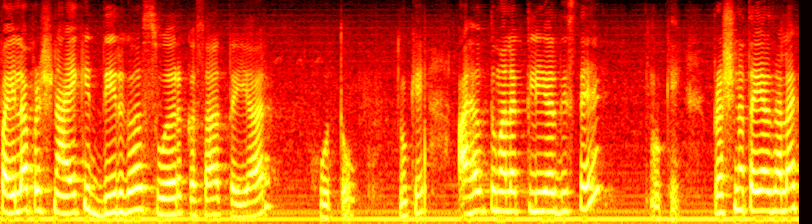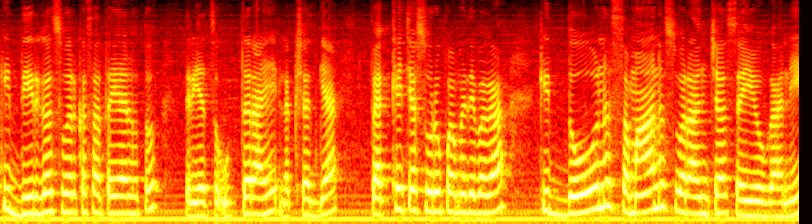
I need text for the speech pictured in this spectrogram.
पहिला प्रश्न आहे की दीर्घ स्वर कसा तयार होतो? ओके आय होप तुम्हाला क्लिअर दिसते ओके प्रश्न तयार झाला की दीर्घ स्वर कसा तयार होतो? तर याचं उत्तर आहे लक्षात घ्या. व्याख्येच्या स्वरूपामध्ये बघा की दोन समान स्वरांच्या संयोगाने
